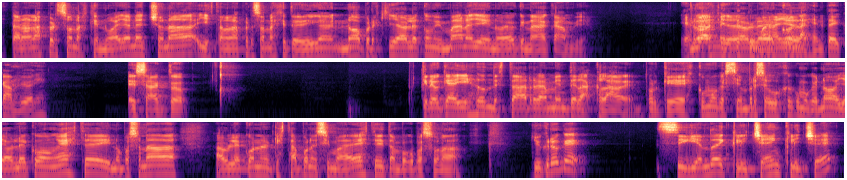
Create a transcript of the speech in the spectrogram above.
Estarán las personas que no hayan hecho nada y estarán las personas que te digan, no, pero es que ya hablé con mi manager y no veo que nada cambie. Es realmente tu manager con la gente de cambio ahí. Exacto. Creo que ahí es donde está realmente la clave, porque es como que siempre se busca como que no, ya hablé con este y no pasó nada, hablé con el que está por encima de este y tampoco pasó nada. Yo creo que siguiendo de cliché en cliché,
